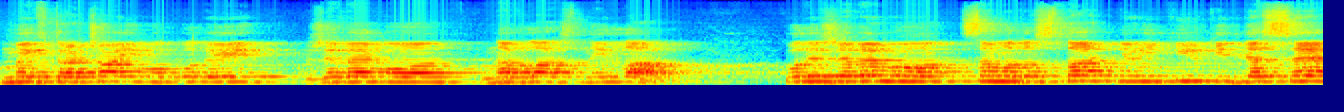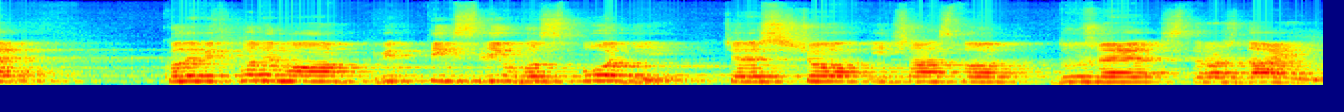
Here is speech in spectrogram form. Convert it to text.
ми втрачаємо, коли живемо на власний лад, коли живемо самодостатньо і тільки для себе, коли відходимо від тих слів Господніх, через що і часто дуже страждаємо.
